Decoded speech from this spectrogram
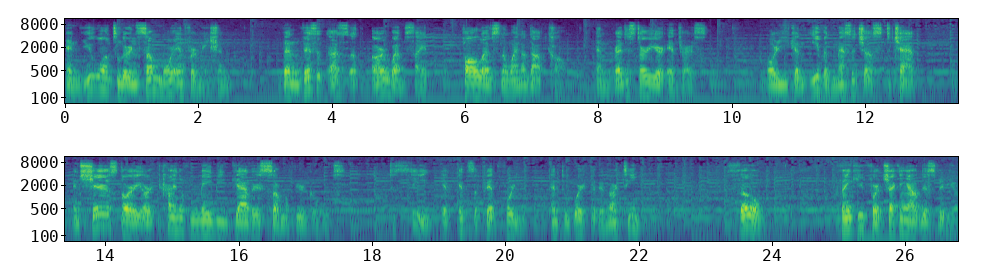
and you want to learn some more information, then visit us at our website paullovesnoena.com and register your interest or you can even message us to chat and share a story or kind of maybe gather some of your goals to see if it's a fit for you and to work within our team. So, thank you for checking out this video.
